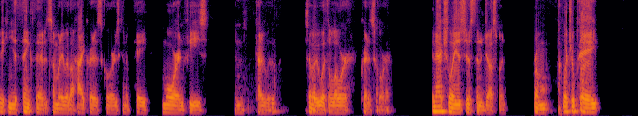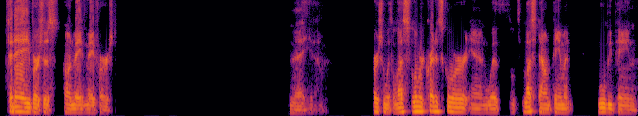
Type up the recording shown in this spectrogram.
making you think that somebody with a high credit score is going to pay more in fees and kind of with somebody with a lower credit score. And actually, it's just an adjustment from what you'll pay today versus on May May first. The uh, person with less lower credit score and with less down payment will be paying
